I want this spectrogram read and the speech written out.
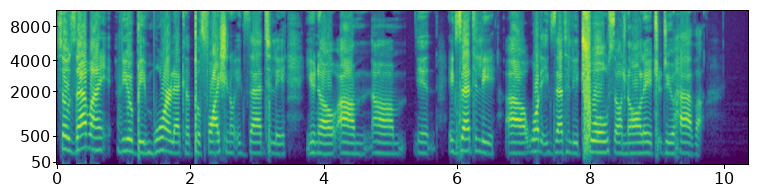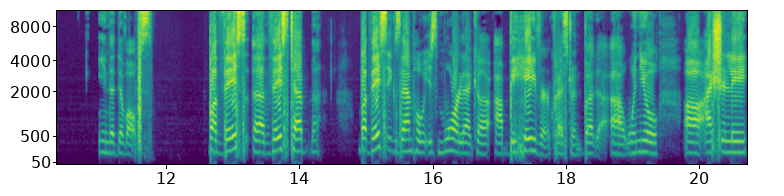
So that one will be more like a professional exactly, you know, um, um, exactly uh, what exactly tools or knowledge do you have in the DevOps. But this uh, this type but this example is more like a, a behavior question. But uh, when you uh, actually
